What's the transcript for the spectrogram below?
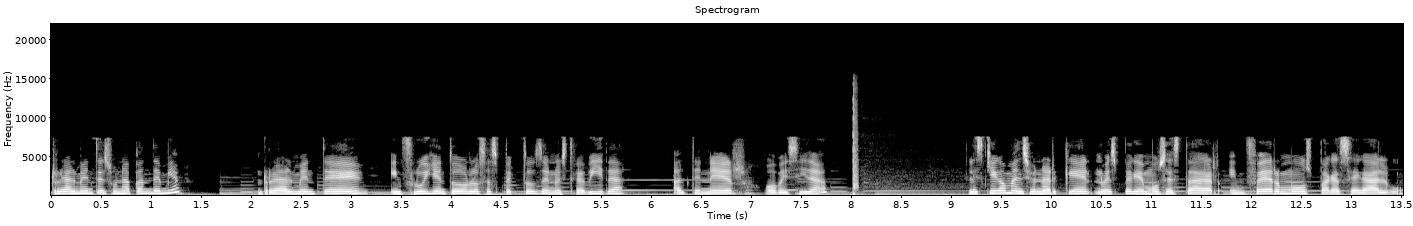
realmente es una pandemia? realmente influye en todos los aspectos de nuestra vida al tener obesidad. Les quiero mencionar que no esperemos estar enfermos para hacer algo,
